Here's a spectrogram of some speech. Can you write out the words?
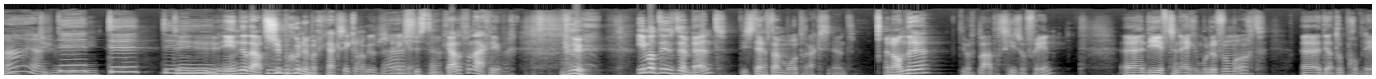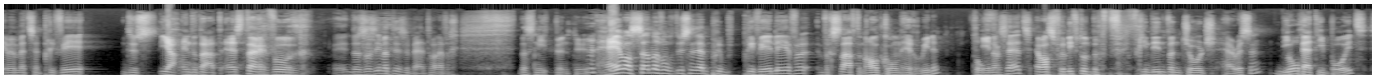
Ah, ja. Inderdaad, supergoed nummer. Ga ik zeker nog eens Ja, bespreken. Gaat het vandaag niet over. Nu, iemand in zijn band die sterft aan een motoraccident. Een andere, die wordt later schizofreen. Eh, die heeft zijn eigen moeder vermoord. Eh, die had ook problemen met zijn privé. Dus ja, inderdaad, hij is daarvoor. Dus dat is iemand in zijn band, whatever. Dat is niet het punt nu. Hij was zelf ondertussen in zijn pri- privéleven verslaafd aan alcohol en heroïne. Tof. Enerzijds. Hij was verliefd op de vriendin van George Harrison, die Doch. Patty Boyd.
